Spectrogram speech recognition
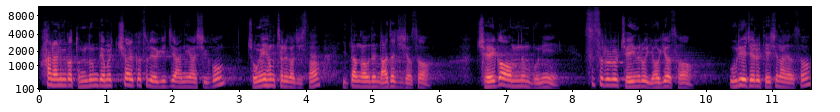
하나님과 동등됨을 취할 것으로 여기지 아니하시고 종의 형체를 가지사 이 땅 가운데 낮아지셔서 죄가 없는 분이 스스로를 죄인으로 여겨서 우리의 죄를 대신하여서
